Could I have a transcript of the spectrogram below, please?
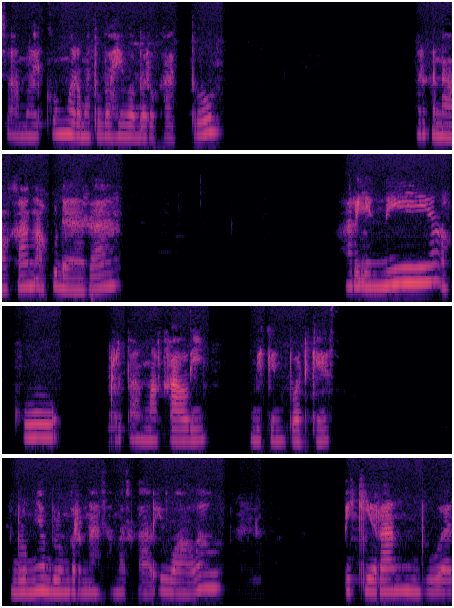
Assalamualaikum warahmatullahi wabarakatuh. Perkenalkan, aku Dara. Hari ini aku pertama kali bikin podcast. Sebelumnya belum pernah sama sekali, walau pikiran buat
